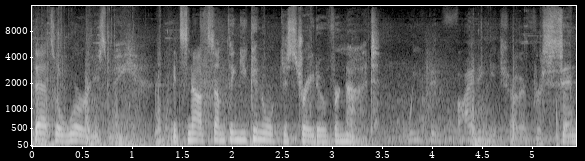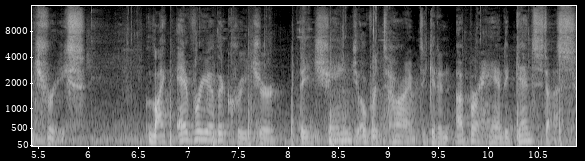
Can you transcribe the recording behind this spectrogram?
That's what worries me. It's not something you can orchestrate overnight. We've been fighting each other for centuries. Like every other creature, they change over time to get an upper hand against us.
